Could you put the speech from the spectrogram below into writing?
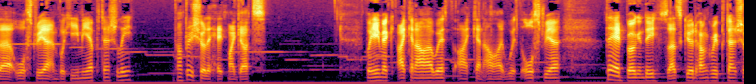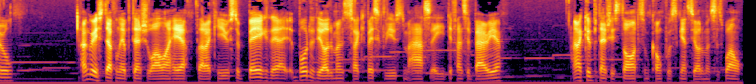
uh, Austria and Bohemia potentially. I'm pretty sure they hate my guts. Bohemia I can ally with, I can ally with Austria. They hate Burgundy, so that's good. Hungary potential. Hungary is definitely a potential ally here that I can use. They're big, they border the Ottomans, so I can basically use them as a defensive barrier. And I could potentially start some conquest against the Ottomans as well.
